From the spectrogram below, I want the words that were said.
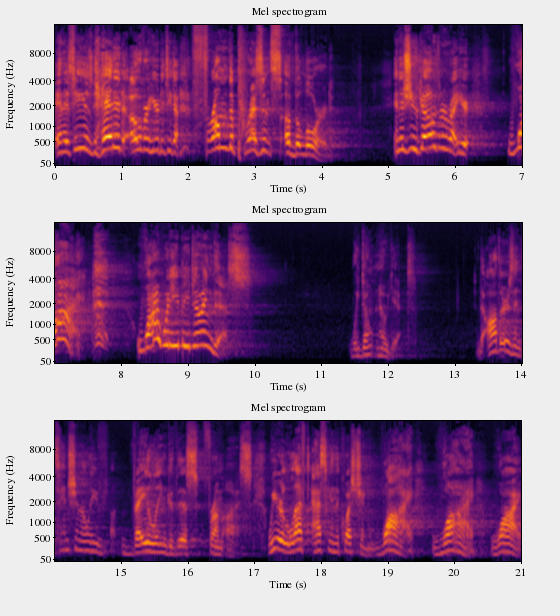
And as he is headed over here to T Town from the presence of the Lord. And as you go through right here, why? Why would he be doing this? We don't know yet. The author is intentionally veiling this from us. We are left asking the question, why, why, why,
